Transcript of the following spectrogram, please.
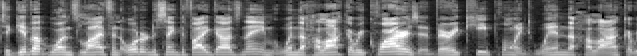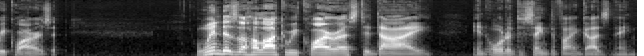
to give up one's life in order to sanctify God's name when the halakha requires it. Very key point, when the halakha requires it. When does the halakha require us to die in order to sanctify God's name?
